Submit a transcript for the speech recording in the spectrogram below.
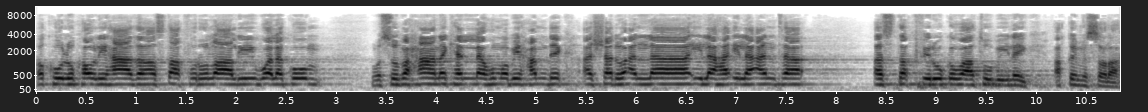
أقول قولي هذا أستغفر الله لي ولكم وسبحانك اللهم وبحمدك أشهد أن لا إله إلا أنت أستغفرك وأتوب إليك أقم الصلاة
